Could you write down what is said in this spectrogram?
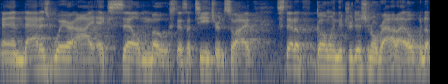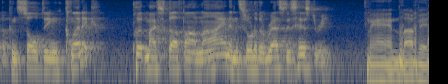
and that is where I excel most as a teacher. And so I instead of going the traditional route, I opened up a consulting clinic, put my stuff online and sort of the rest is history. Man, love it.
